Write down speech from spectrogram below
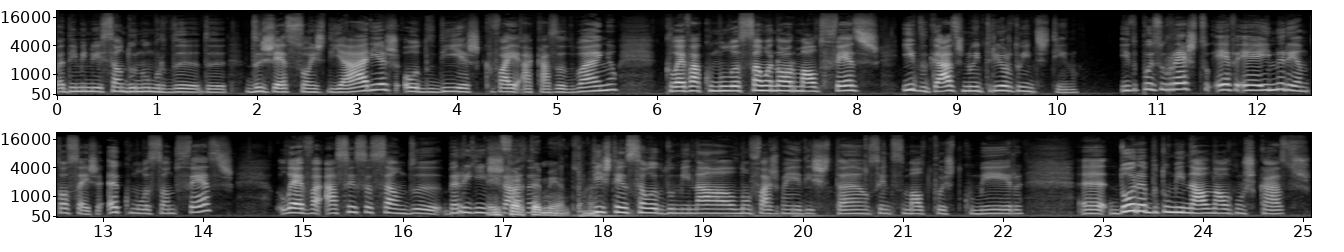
a diminuição do número de, de, de injeções diárias ou de dias que vai à casa de banho, que leva à acumulação anormal de fezes e de gases no interior do intestino. E depois o resto é, é inerente, ou seja, a acumulação de fezes leva à sensação de barriga inchada, é? distensão abdominal, não faz bem a digestão, sente-se mal depois de comer, uh, dor abdominal, em alguns casos,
